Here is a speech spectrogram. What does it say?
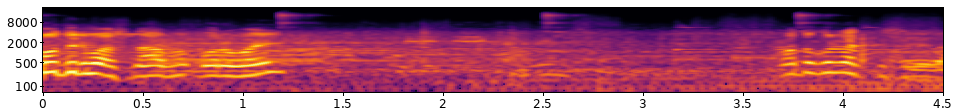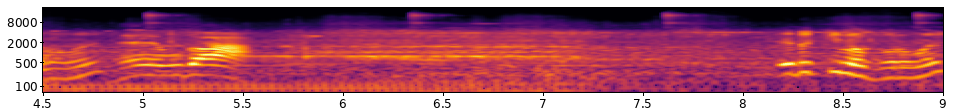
নদীর মাছ না বড় ভাই? কত করে রাখতেছেন ভাই? এটা কি মাছ বড় ভাই?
